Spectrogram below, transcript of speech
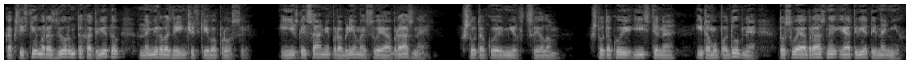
как система развернутых ответов на мировоззренческие вопросы. И если сами проблемы своеобразны, что такое мир в целом, что такое истина и тому подобное, то своеобразны и ответы на них.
